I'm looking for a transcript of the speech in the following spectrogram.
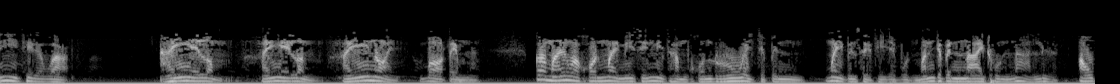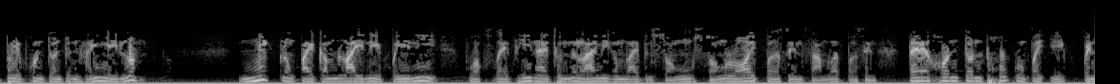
นี้ที่เรียกว่าหายไงล่มหายไงล่นหายหน่อยบ่อเต็มนะก็หมายว่าคนไม่มีศีลมีธรรมคนรวยจะเป็นไม่เป็นเศรษฐีใจบุญมันจะเป็นนายทุนหน้าเลือด เอาเปรียบคนจนเป็นหายไงล่น นิกลงไปกำไรนี่ปีนี้พวกเศรษฐีนายทุนทั้งหลายมีกำไรเป็นสองสองร้อยเปอร์เซ็นสามร้อยเปอร์เซ็นแต่คนจนทุกลงไปอีกเป็น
